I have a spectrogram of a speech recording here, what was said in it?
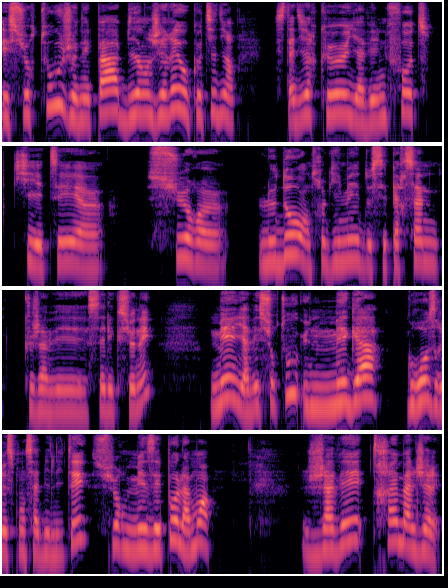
et surtout, je n'ai pas bien géré au quotidien. C'est-à-dire qu'il y avait une faute qui était euh, sur euh, le dos, entre guillemets, de ces personnes que j'avais sélectionnées, mais il y avait surtout une méga grosse responsabilité sur mes épaules à moi. J'avais très mal géré.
